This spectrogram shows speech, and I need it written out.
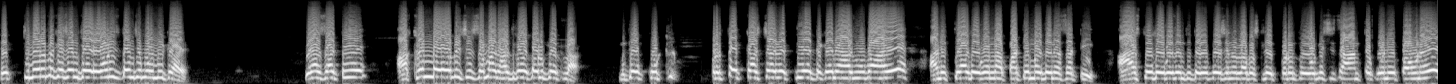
हे क्लिअरिफिकेशन काय? एवढीच त्यांची भूमिका आहे. यासाठी अखंड ओबीसी समाज हातगाव तालुक्यातला म्हणजे कुठ प्रत्येक कास्टचा व्यक्ती या ठिकाणी आज उभा आहे आणि त्या दोघांना पाठिंबा देण्यासाठी आज ते दोघं जण तिथे उपोषणाला बसलेत परंतु ओबीसीचा अंत कोणी पाहू नये.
